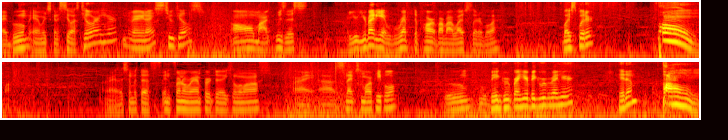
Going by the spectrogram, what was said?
Alright, boom. And we're just gonna steal his kill right here. Very nice. Two kills. Oh my. Who's this? You're, you're about to get ripped apart by my life splitter, boy. Life splitter. Boom. Alright, let's hit with the Infernal Rampart to kill him off. Alright, uh, snipe some more people. Boom. Ooh, big group right here, big group right here. Hit him. Boom.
